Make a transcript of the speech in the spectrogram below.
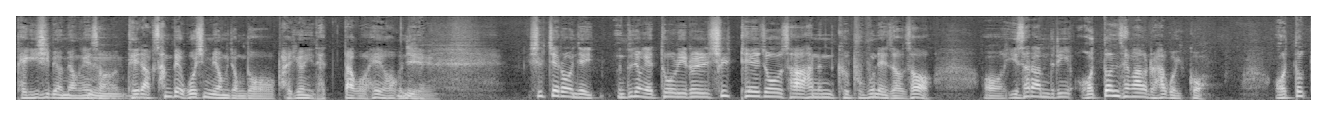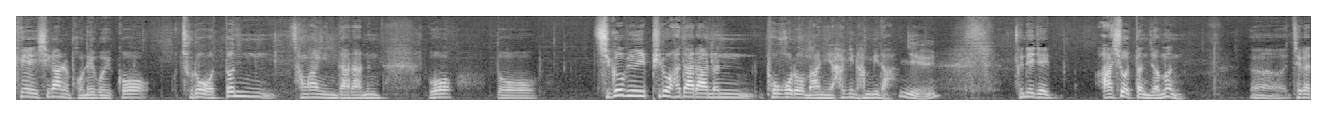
120여 명에서 음. 대략 350명 정도 발견이 됐다고 해요. 근데 예. 실제로 이제 은둔형 애토리를 실태 조사하는 그 부분에 있어서 어, 이 사람들이 어떤 생활을 하고 있고 어떻게 시간을 보내고 있고 주로 어떤 상황인다라는 거또 직업이 필요하다라는 보고로 많이 하긴 합니다. 예. 근데 이제 아쉬웠던 점은 어 제가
